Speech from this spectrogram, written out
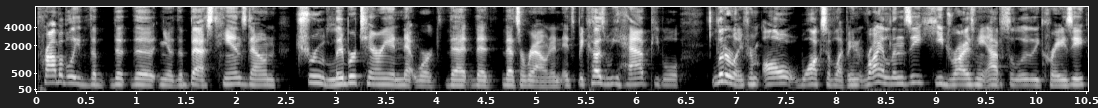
probably the, the the you know the best hands down true libertarian network that that that's around. And it's because we have people literally from all walks of life. I mean Ryan Lindsay he drives me absolutely crazy.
